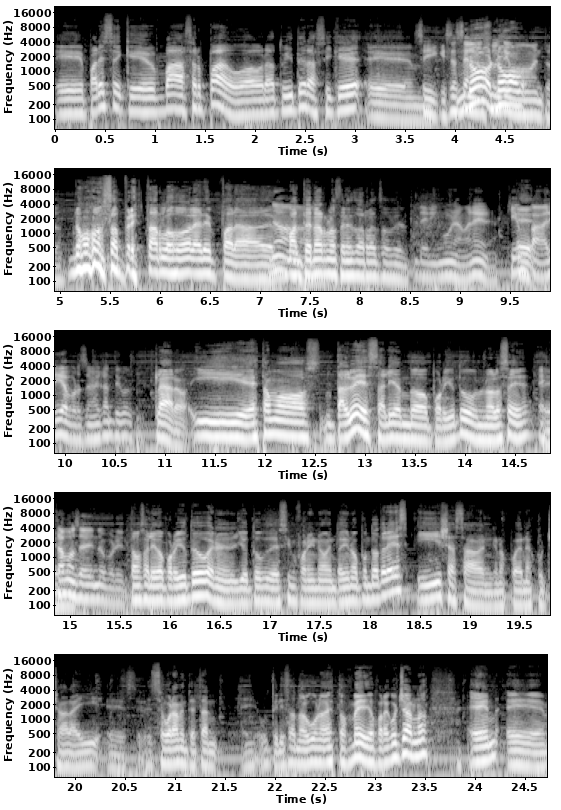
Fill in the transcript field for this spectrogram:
Eh, parece que va a ser pago ahora Twitter, así que... eh, Sí, quizás en los últimos no, momentos. no vamos a prestar los dólares para eh, No. mantenernos en esa red social. De ninguna manera. ¿Quién Eh, pagaría por semejante cosa? Claro, y estamos tal vez saliendo por YouTube, no lo sé. Estamos saliendo por ahí. Estamos saliendo por YouTube, en el YouTube de Symphony 91.3 y ya saben que nos pueden escuchar ahí. se- seguramente están utilizando alguno de estos medios para escucharnos en eh,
